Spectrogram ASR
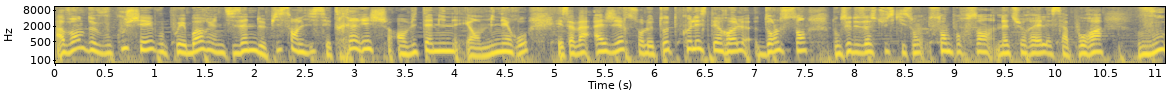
avant de vous coucher, vous pouvez boire une tisane de pissenlit. C'est très riche en vitamines et en minéraux et ça va agir sur le taux de cholestérol dans le sang. Donc c'est des astuces qui sont 100% naturelles. Ça pourra vous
